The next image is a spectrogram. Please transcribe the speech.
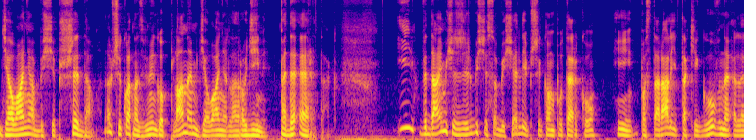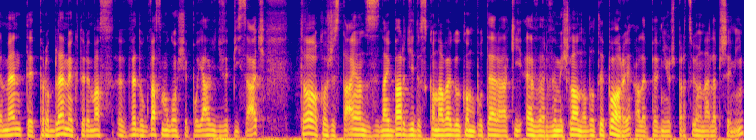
działania by się przydał. Na przykład nazwijmy go planem działania dla rodziny. PDR, tak. I wydaje mi się, że jeżeli byście sobie siedli przy komputerku i postarali takie główne elementy, problemy, które was, według Was mogą się pojawić, wypisać, to korzystając z najbardziej doskonałego komputera, jaki ever wymyślono do tej pory, ale pewnie już pracują na lepszymi,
